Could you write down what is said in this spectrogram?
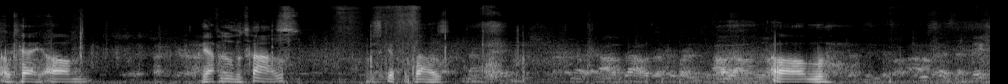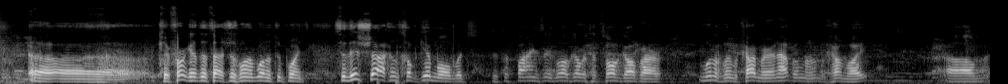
Okay. Um, we have to do the Taz. We skip the Taz. Um, uh, okay, forget the Taz. Just one, one or two points. So this Shach and Chav Gimel, which defines a law over to talk over Munach Lemekamer and not Munach um,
